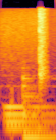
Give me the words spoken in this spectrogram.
Bye.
